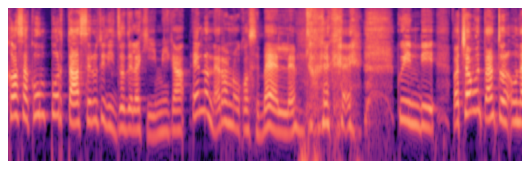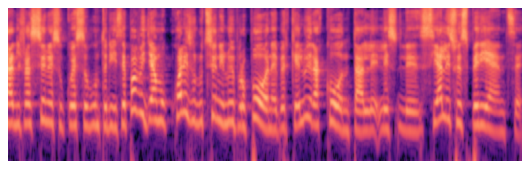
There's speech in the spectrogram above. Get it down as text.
cosa comportasse l'utilizzo della chimica e non erano cose belle. okay? Quindi facciamo intanto una riflessione su questo punto di vista e poi vediamo quali soluzioni lui propone perché lui racconta le, le, le, sia le sue esperienze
